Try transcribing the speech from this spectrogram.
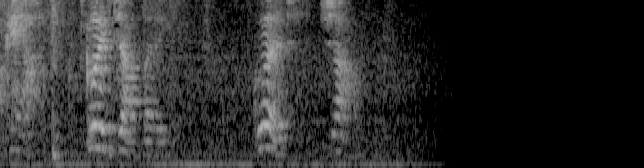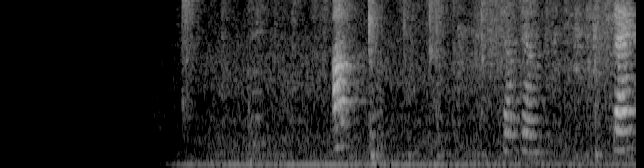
Okay, up. Good job, buddy. Good job. Up. Step down. Stay.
